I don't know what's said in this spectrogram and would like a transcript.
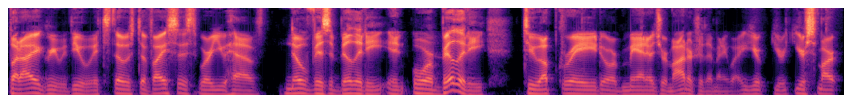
But I agree with you. It's those devices where you have no visibility in or ability to upgrade or manage or monitor them anyway. Your your your smart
